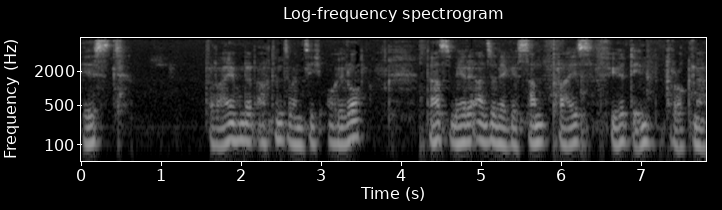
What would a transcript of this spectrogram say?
ist 328 Euro. Das wäre also der Gesamtpreis für den Trockner.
